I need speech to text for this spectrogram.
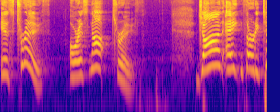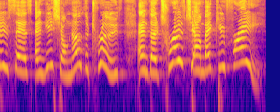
is truth, or it's not truth. John 8 and 32 says, And ye shall know the truth, and the truth shall make you free.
